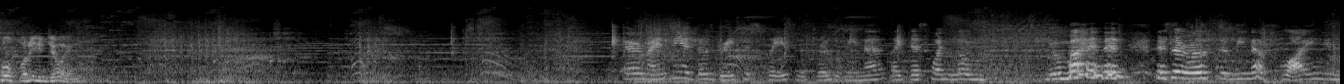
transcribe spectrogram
Wolf, what are you doing? It reminds me of those great displays with Rosalina. Like there's one little Luma and then there's a Rosalina flying and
